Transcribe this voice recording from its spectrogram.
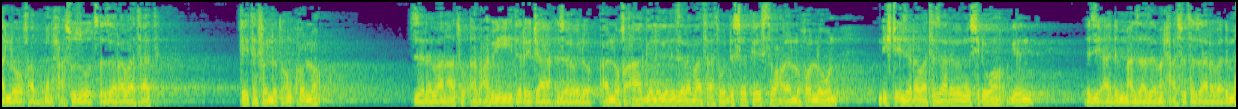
ኣለዉ ካብ መልሓሱ ዝወፅእ ዘረባታት ከይተፈለጦ እንከሎ ዘረባናቱ ኣብ ዓብዪ ደረጃ ዘልዕሎ ኣሉ ከዓ ገለገለ ዘረባታት ወዲ ሰብ ከየዝተባዕለሉ ከሎእውን ንእሽተይ ዘረባ ተዛረበ መሲልዎ ግን እዚኣ ድማ እዛ ዘመልሓሱ ተዛረባ ድማ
